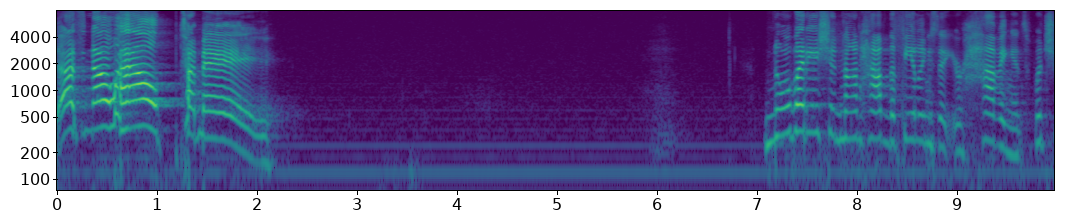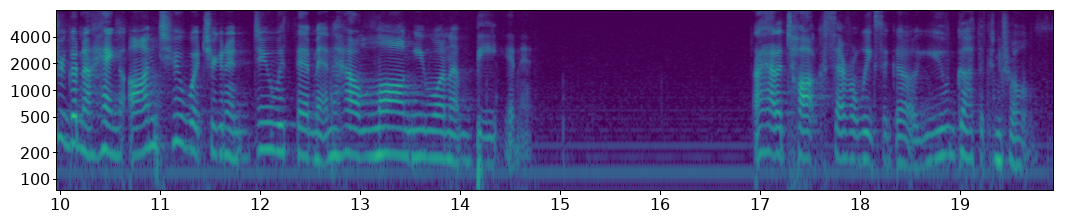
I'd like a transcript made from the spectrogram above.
That's no help to me. Nobody should not have the feelings that you're having. It's what you're going to hang on to, what you're going to do with them, and how long you want to be in it. I had a talk several weeks ago. You've got the controls.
